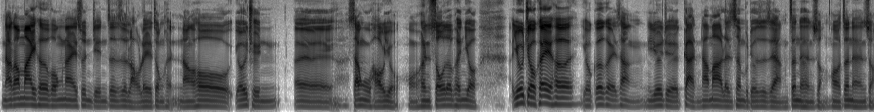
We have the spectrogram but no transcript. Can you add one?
拿到麦克风那一瞬间，真是老泪纵横。然后有一群。呃，三五好友哦，很熟的朋友，有酒可以喝，有歌可以唱，你就觉得干他妈人生不就是这样，真的很爽哦，真的很爽。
